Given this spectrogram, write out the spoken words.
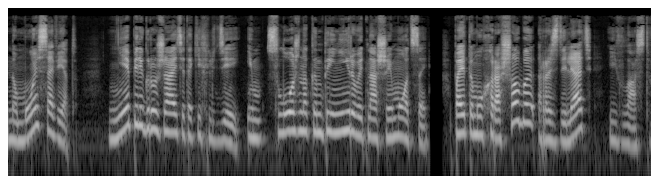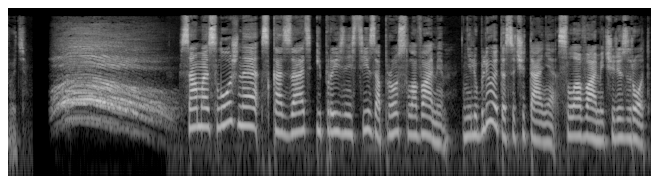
Но мой совет – не перегружайте таких людей, им сложно контейнировать наши эмоции, поэтому хорошо бы разделять и властвовать. Самое сложное — сказать и произнести запрос словами. Не люблю это сочетание «словами через рот»,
